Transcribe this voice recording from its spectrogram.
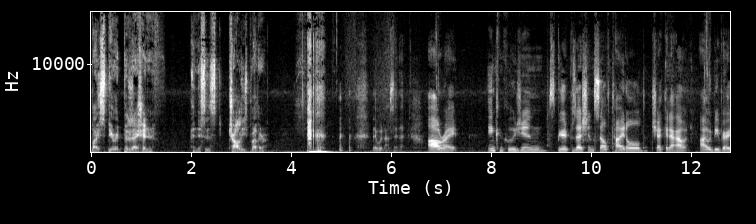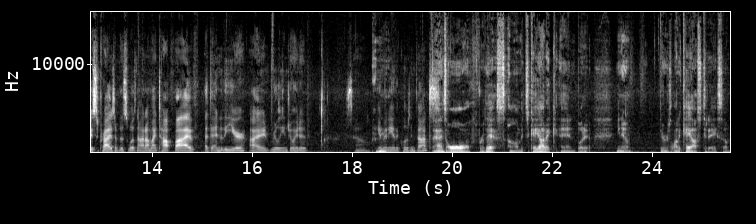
by spirit possession, and this is Charlie's brother. They would not say that. All right. In conclusion, Spirit Possession self-titled. Check it out. I would be very surprised if this was not on my top five at the end of the year. I really enjoyed it. So, you have any other closing thoughts? That's all for this. Um, it's chaotic, and but it, you know, there's a lot of chaos today. So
